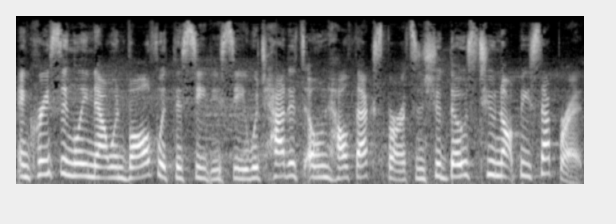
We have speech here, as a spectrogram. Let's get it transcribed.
increasingly now involved with the CDC, which had its own health experts? And should those two not be separate?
